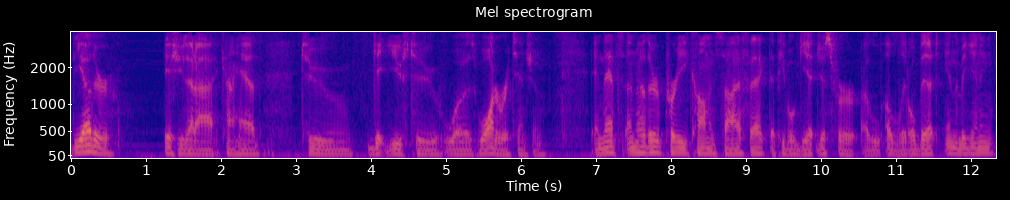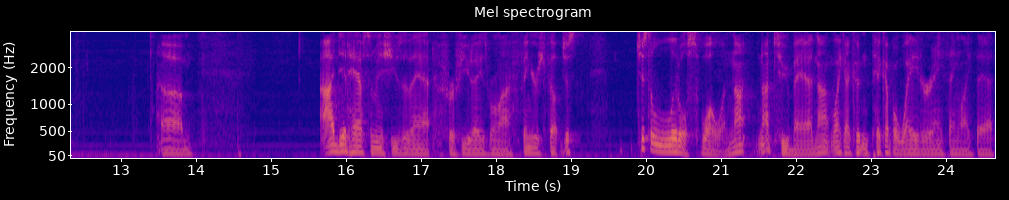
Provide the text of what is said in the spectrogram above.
the other issue that I kind of had to get used to was water retention. And that's another pretty common side effect that people get just for a, a little bit in the beginning. Um, I did have some issues of that for a few days where my fingers felt just just a little swollen, not not too bad, not like I couldn't pick up a weight or anything like that.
